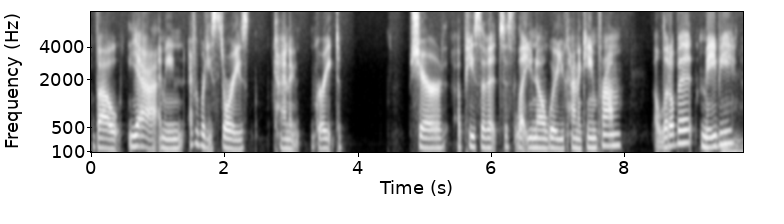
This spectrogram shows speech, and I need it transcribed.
about, yeah, I mean, everybody's story is kind of great to share a piece of it to let you know where you kind of came from a little bit, maybe. Mm-hmm.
